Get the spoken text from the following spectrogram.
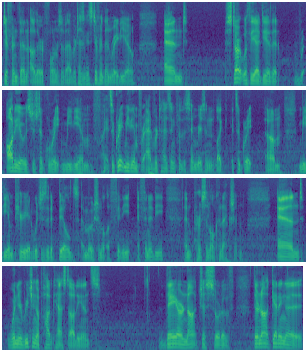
different than other forms of advertising. It's different than radio, and start with the idea that audio is just a great medium. It's a great medium for advertising for the same reason, like it's a great um, medium. Period, which is that it builds emotional affini- affinity and personal connection. And when you're reaching a podcast audience, they are not just sort of they're not getting a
